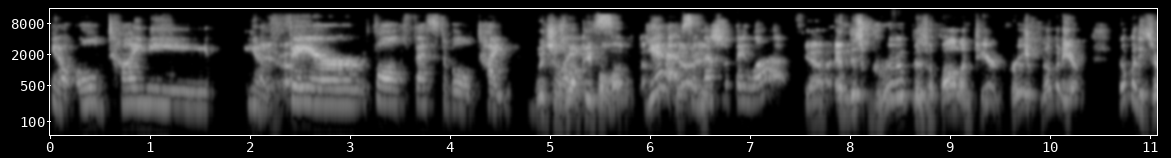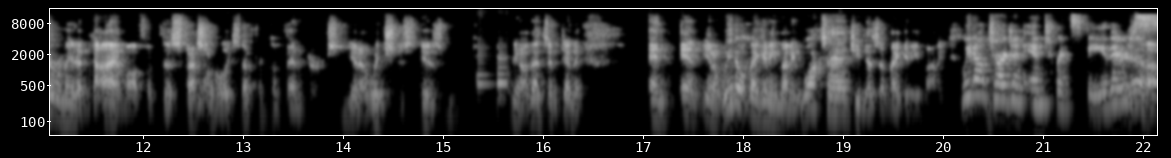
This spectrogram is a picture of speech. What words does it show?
you know, old timey, you know, Yeah. fair fall festival type. which is what people love about Yes. Yeah, and that's what they love. Yeah, and this group is a volunteer group. Nobody, ever, nobody's ever made a dime off of this festival except for the vendors. You know, which is, is you know, that's intended. And and you know, we don't make any money. Waxahachie doesn't make any money. We don't charge an entrance fee. There's Yeah.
